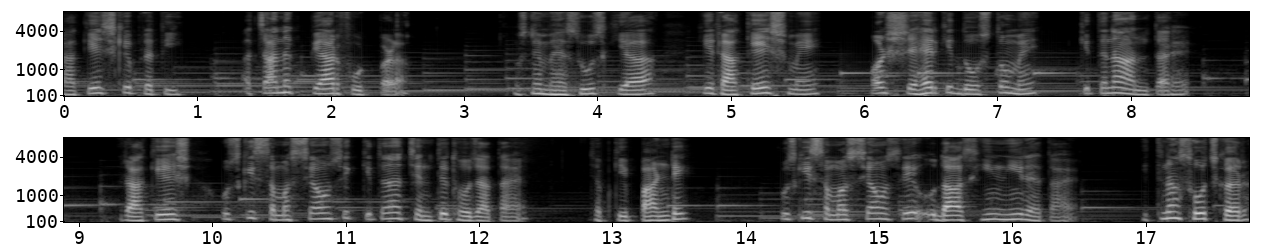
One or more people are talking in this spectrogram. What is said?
राकेश के प्रति अचानक प्यार फूट पड़ा। उसने महसूस किया कि राकेश में और शहर के दोस्तों में कितना अंतर है। राकेश उसकी समस्याओं से कितना चिंतित हो जाता है, जबकि पांडे उसकी समस्याओं से उदासीन ही रहता है। इतना सोचकर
